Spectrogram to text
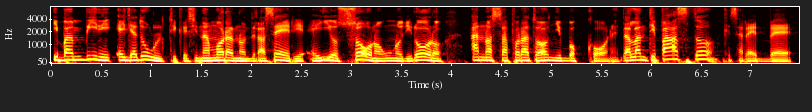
I bambini e gli adulti che si innamorano della serie, e io sono uno di loro, hanno assaporato ogni boccone, dall'antipasto, che sarebbe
